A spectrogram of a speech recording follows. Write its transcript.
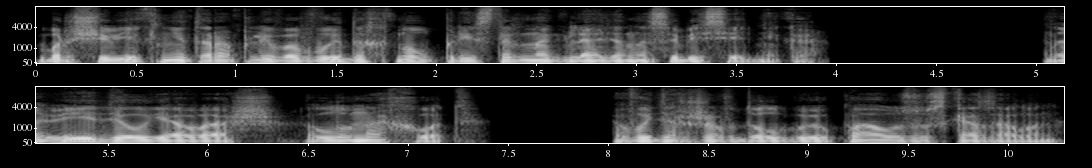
Борщевик неторопливо выдохнул, пристально глядя на собеседника. «Видел я ваш луноход», — выдержав долгую паузу, сказал он.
